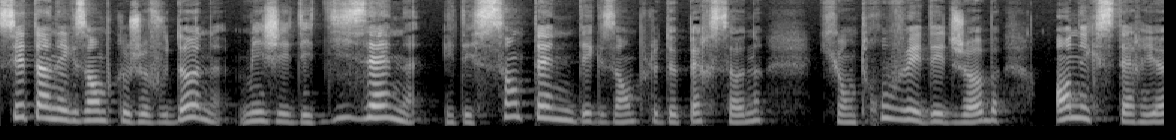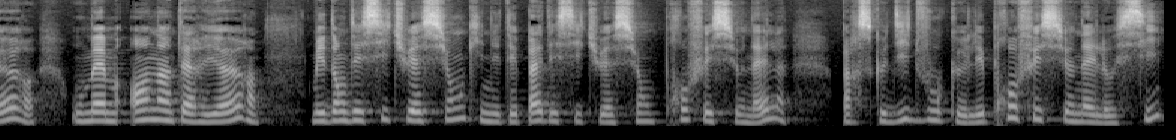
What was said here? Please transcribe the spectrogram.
C'est un exemple que je vous donne, mais j'ai des dizaines et des centaines d'exemples de personnes qui ont trouvé des jobs en extérieur ou même en intérieur, mais dans des situations qui n'étaient pas des situations professionnelles, parce que dites-vous que les professionnels aussi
